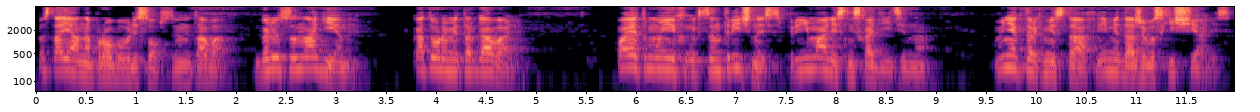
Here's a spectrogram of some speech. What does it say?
постоянно пробовали собственный товар – галлюциногены, которыми торговали. Поэтому их эксцентричность принимали снисходительно. В некоторых местах ими даже восхищались.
